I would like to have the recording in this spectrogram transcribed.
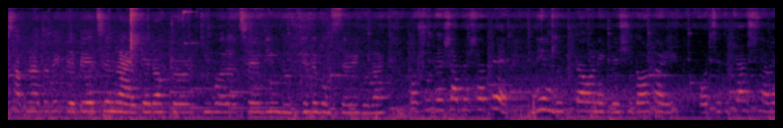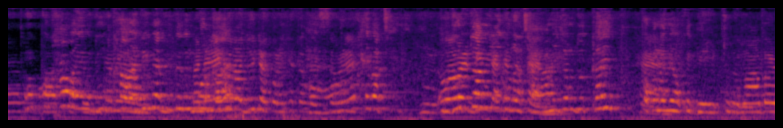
ভিউয়ার্স আপনারা তো দেখতে পেয়েছেন রায়কে ডক্টর কি বলেছে ডিম দুধ খেতে বসছে রেগুলার ওষুধের সাথে সাথে ডিম দুধটা অনেক বেশি দরকারি। ওর ক্যালসিয়ামের মানে রেগুলার দুইটা করে খেতে বসছে ওরে। ও আবার ডিমটা খেতে চায় আমি যখন দুধ খাই তখন আমি ওকে দিই একটু মা আবার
